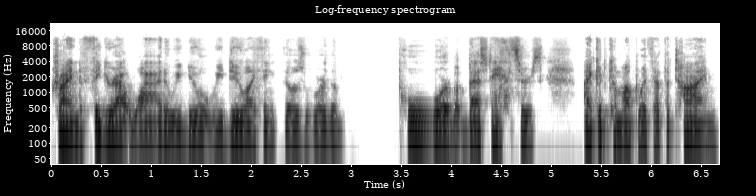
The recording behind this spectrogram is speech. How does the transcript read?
trying to figure out why do we do what we do, I think those were the poor but best answers I could come up with at the time.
